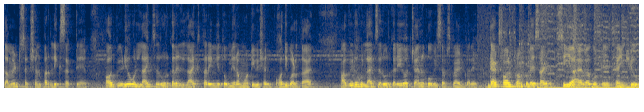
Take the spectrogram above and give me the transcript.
कमेंट सेक्शन पर लिख सकते हैं। और वीडियो को लाइक ज़रूर करें। लाइक करेंगे तो मेरा मोटिवेशन बहुत ही बढ़ता है। आप वीडियो को लाइक ज़रूर करिएगा और चैनल को भी सब्सक्राइब करें। That's all from today side see a good day thank you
